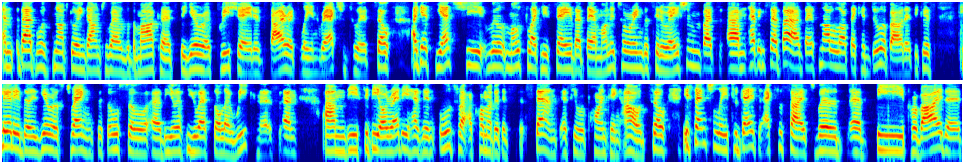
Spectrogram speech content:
and that was not going down too well with the markets. The euro appreciated directly in reaction to it. So I guess, yes, she will most likely say that they are monitoring the situation. But um, having said that, there's not a lot they can do about it because clearly the euro strength is also uh, the US, US, dollar weakness. And um, the ECB already has an ultra accommodative stance, as you were pointing out. So essentially, today's exercise will uh, be provided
